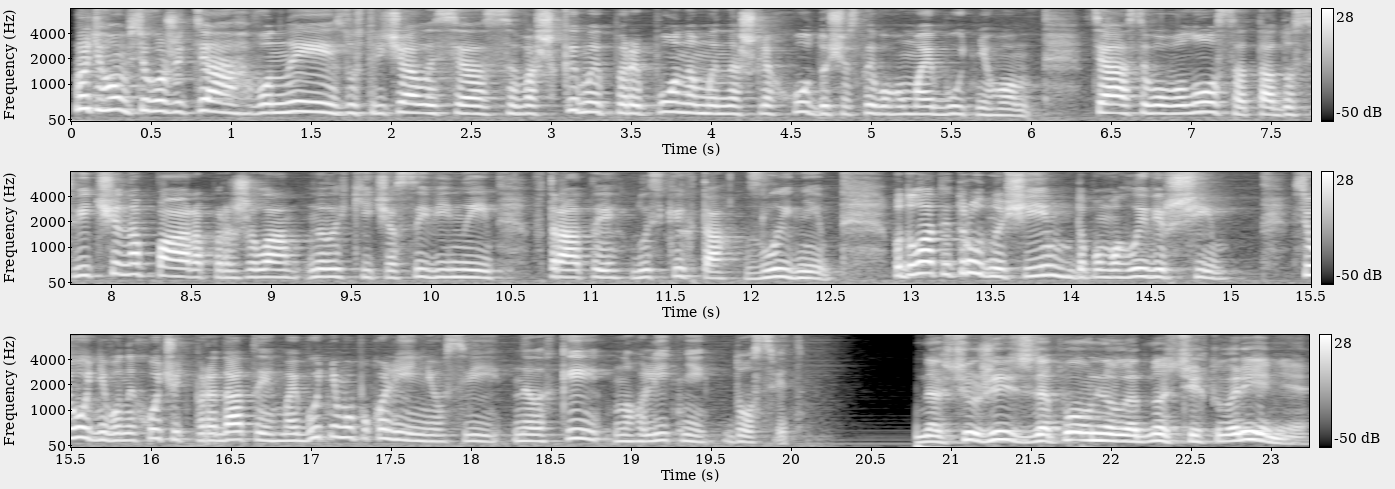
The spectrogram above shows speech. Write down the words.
Протягом всього життя вони зустрічалися з важкими перепонами на шляху до щасливого майбутнього. Ця сивоволоса та досвідчена пара пережила нелегкі часи війни, втрати близьких та злидні. Подолати труднощі їм допомогли вірші. Сьогодні вони хочуть передати майбутньому поколінню свій нелегкий многолітній досвід. на всю жизнь запомнил одно стихотворение.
